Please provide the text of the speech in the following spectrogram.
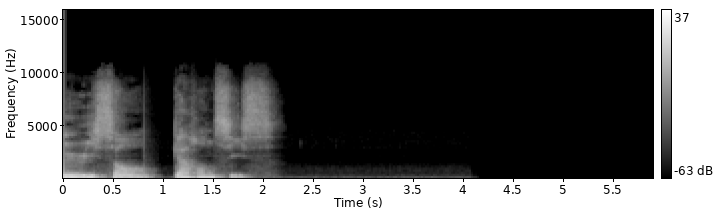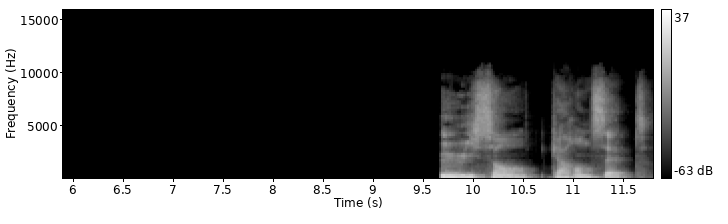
huit cent quarante-six, huit cent quarante-sept,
